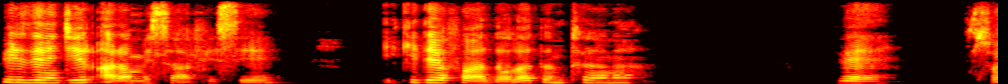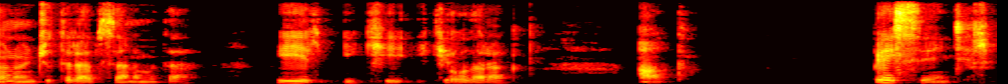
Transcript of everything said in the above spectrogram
Bir zincir ara mesafesi. iki defa doladım tığımı ve sonuncu trabzanımı da 1 2 2 olarak aldım. 5 zincir.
